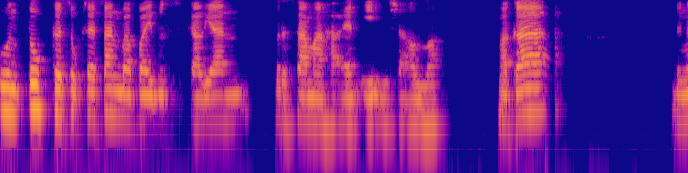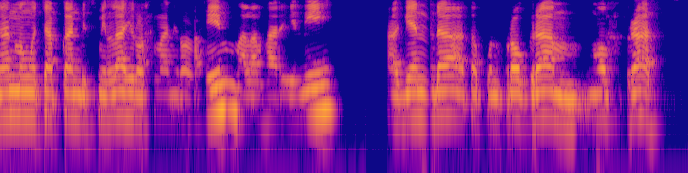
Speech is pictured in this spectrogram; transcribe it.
untuk kesuksesan Bapak Ibu sekalian bersama HNI insya Allah. Maka dengan mengucapkan Bismillahirrahmanirrahim malam hari ini agenda ataupun program ngobras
